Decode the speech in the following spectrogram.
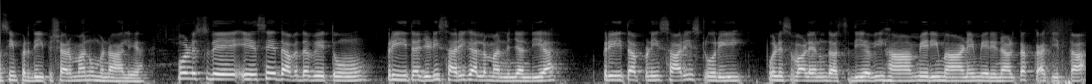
ਅਸੀਂ ਪ੍ਰਦੀਪ ਸ਼ਰਮਾ ਨੂੰ ਮਨਾ ਲਿਆ। ਪੁਲਿਸ ਦੇ ਇਸੇ ਦਬਦਬੇ ਤੋਂ ਪ੍ਰੀਤ ਆ ਜਿਹੜੀ ਸਾਰੀ ਗੱਲ ਮੰਨ ਜਾਂਦੀ ਆ। ਪ੍ਰੀਤ ਆਪਣੀ ਸਾਰੀ ਸਟੋਰੀ ਪੁਲਿਸ ਵਾਲਿਆਂ ਨੂੰ ਦੱਸਦੀ ਆ ਵੀ ਹਾਂ, ਮੇਰੀ ਮਾਂ ਨੇ ਮੇਰੇ ਨਾਲ ਧੱਕਾ ਕੀਤਾ।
